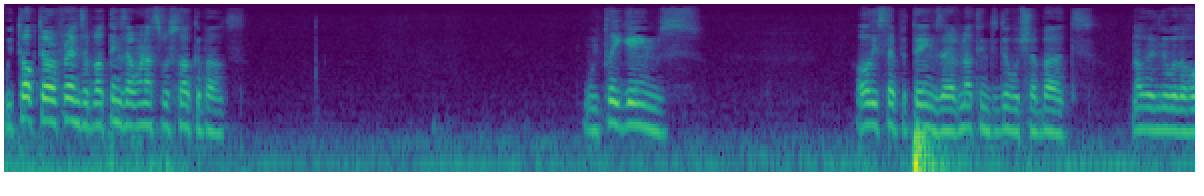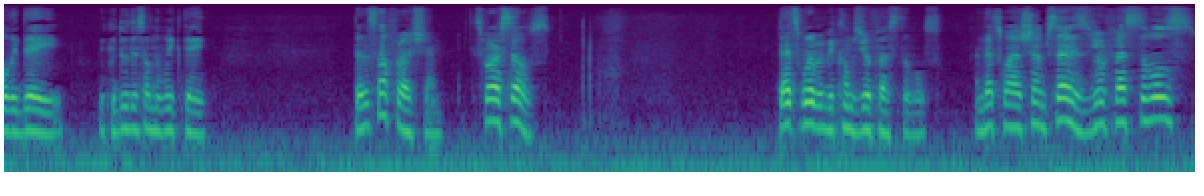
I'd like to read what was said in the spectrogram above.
We talk to our friends about things that we're not supposed to talk about. We play games. All these type of things that have nothing to do with Shabbat, nothing to do with a holy day. We could do this on the weekday. Not for Hashem. It's for ourselves. That's whenever it becomes your festivals. And that's why Hashem says, your festivals,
